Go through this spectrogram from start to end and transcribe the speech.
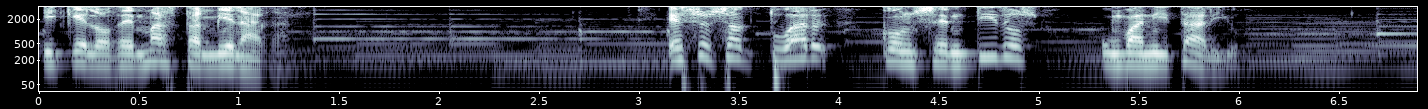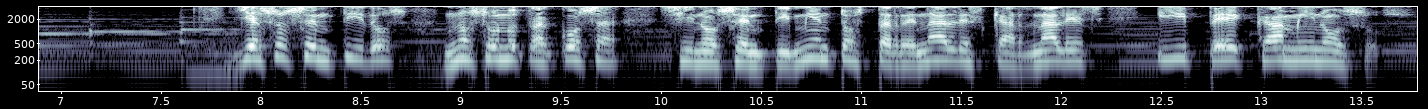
y que los demás también hagan. Eso es actuar con sentidos humanitarios. Y esos sentidos no son otra cosa sino sentimientos terrenales, carnales y pecaminosos.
